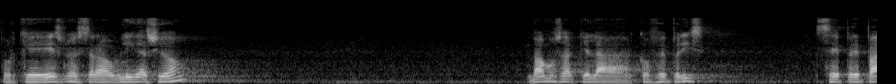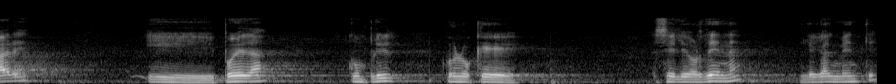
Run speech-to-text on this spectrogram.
porque es nuestra obligación. Vamos a que la COFEPRIS se prepare y pueda cumplir con lo que se le ordena legalmente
